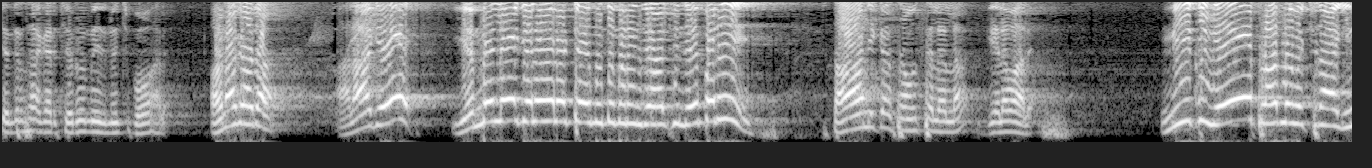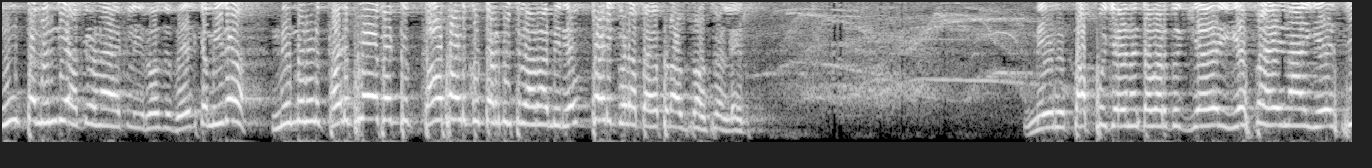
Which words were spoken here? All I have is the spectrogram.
చంద్రసాగర్ చెరువు మీద నుంచి పోవాలి. అవునా కాదా? అలాగే ఎమ్మెల్యే గెలవాలంటే ముందు మనం చేయాల్సింది ఏం పని? స్థానిక సంస్థలల్లో గెలవాలి. మీకు ఏ ప్రాబ్లం వచ్చినా ఇంతమంది అగ్రనాయకులు ఈరోజు వేదిక మీద మిమ్మల్ని కడుపులో పెట్టి కాపాడుకుంటారు మిత్రులారా. మీరు ఎవ్వడికి కూడా భయపడాల్సిన అవసరం లేదు. మీరు తప్పు చేయనంత వరకు ఏ ఎస్ అయినా ఏ సి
